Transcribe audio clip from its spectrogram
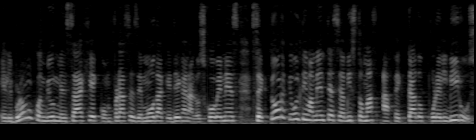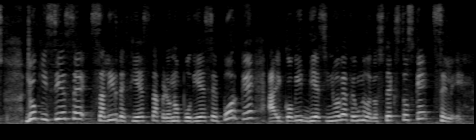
el Bronco envió un mensaje con frases de moda que llegan a los jóvenes, sector que últimamente se ha visto más afectado por el virus. Yo quisiese salir de fiesta, pero no pudiese porque hay COVID-19, fue uno de los textos que se leen.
